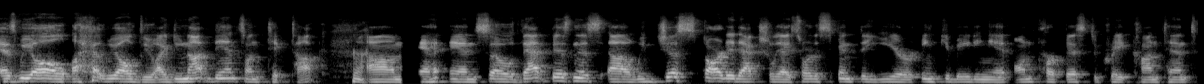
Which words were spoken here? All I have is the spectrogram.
as we all as we all do. I do not dance on TikTok. um, and, and, so that business, uh, we just started actually. I sort of spent a year incubating it on purpose to create content.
